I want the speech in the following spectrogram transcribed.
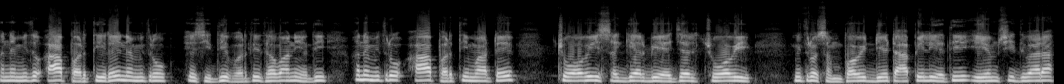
અને મિત્રો આ ભરતી રહીને મિત્રો એ સીધી ભરતી થવાની હતી. અને મિત્રો આ ભરતી માટે ચોવીસ અગિયાર બે હજાર ચોવીસ. મિત્રો, સંભવિત ડેટ આપેલી હતી એએમસી દ્વારા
